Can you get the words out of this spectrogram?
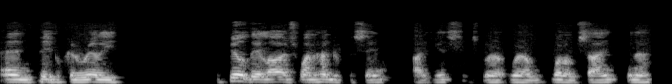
and people can really build their lives 100%. I guess is where, where I'm what I'm saying. You know,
